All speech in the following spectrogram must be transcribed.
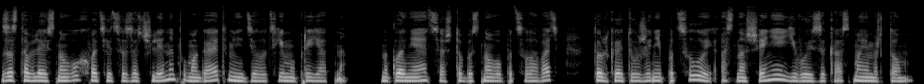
заставляя снова ухватиться за член и помогает мне делать ему приятно. Наклоняется, чтобы снова поцеловать, только это уже не поцелуй, а сношение его языка с моим ртом.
